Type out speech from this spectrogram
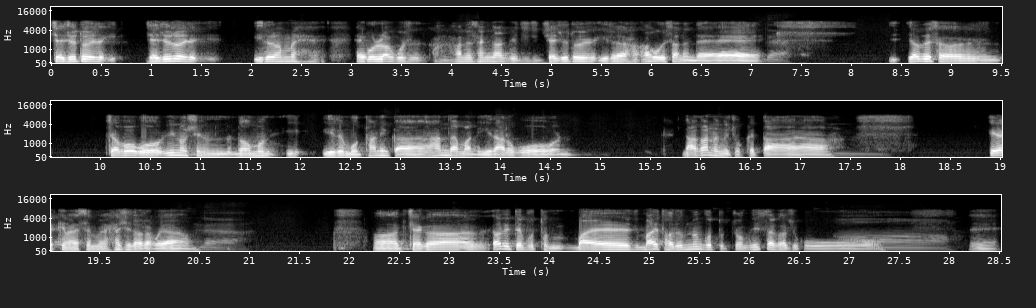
제주도에, 제주도에 일을 한번 해, 해보려고 하는 생각이 제주도에 일을 하고 있었는데, 네. 이- 여기서 저보고 이노 씨는 너무 이- 일을 못하니까 한 달만 일하고 나가는 게 좋겠다. 음, 이렇게 말씀을 하시더라고요. 네. 어, 제가 어릴 때부터 말, 말 더듬는 것도 좀 있어가지고, 어, 네,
